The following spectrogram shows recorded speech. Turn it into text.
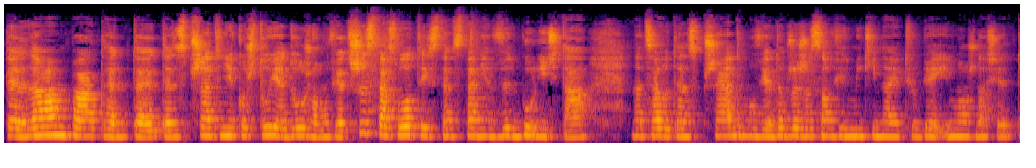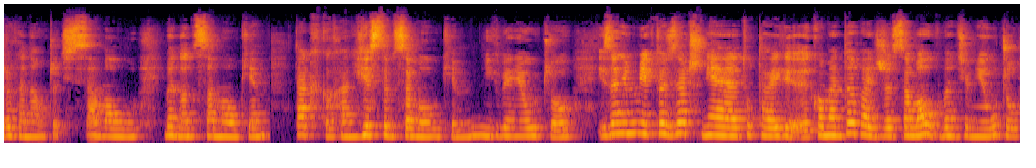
te lampa, ten, te, ten sprzęt nie kosztuje dużo. Mówię, 300 zł jestem w stanie wybulić na, na cały ten sprzęt. Mówię, dobrze, że są filmiki na YouTubie i można się trochę nauczyć samou, będąc samoukiem. Tak, kochani, jestem samoukiem, nikt mnie nie uczył. I zanim mnie ktoś zacznie tutaj e, komentować, że samouk będzie mnie uczył,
